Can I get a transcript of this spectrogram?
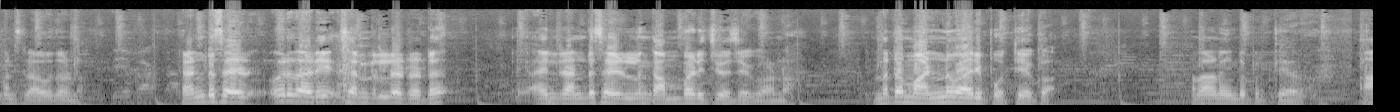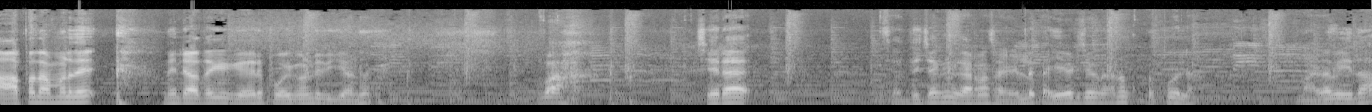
മനസ്സിലാവുന്നുണ്ടോ? രണ്ട് സൈഡ് ഒരു തടി സെന്ററിൽ ഇട്ടിട്ട് അതിന്റെ രണ്ട് സൈഡിലും കമ്പടിച്ച് വെച്ചേക്കുക കണ്ടോ? എന്നിട്ട് മണ്ണ് വാരി പൊത്തിയേക്കുക അതാണ് ഇതിന്റെ പ്രത്യേകത. ആ അപ്പം നമ്മളിത് ഇതിന്റെ അകത്തേക്ക് കയറി പോയിക്കൊണ്ടിരിക്കുകയാണ്. വാ ചില ശ്രദ്ധിച്ചേക്ക് കാരണം സൈഡിൽ കൈ അടിച്ച കാരണം കുഴപ്പമില്ല. മഴ പെയ്താ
